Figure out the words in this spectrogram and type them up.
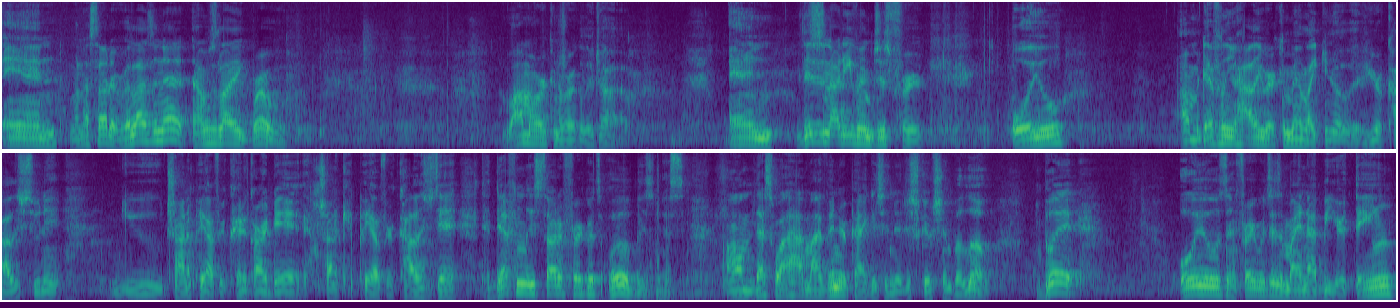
And when I started realizing that, I was like, bro, why am I working a regular job? And this is not even just for oil. I'm definitely highly recommend, like, you know, if you're a college student, you trying to pay off your credit card debt, trying to pay off your college debt, to definitely start a fragrance oil business. Um, that's why I have my vendor package in the description below. But oils and fragrances might not be your thing,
